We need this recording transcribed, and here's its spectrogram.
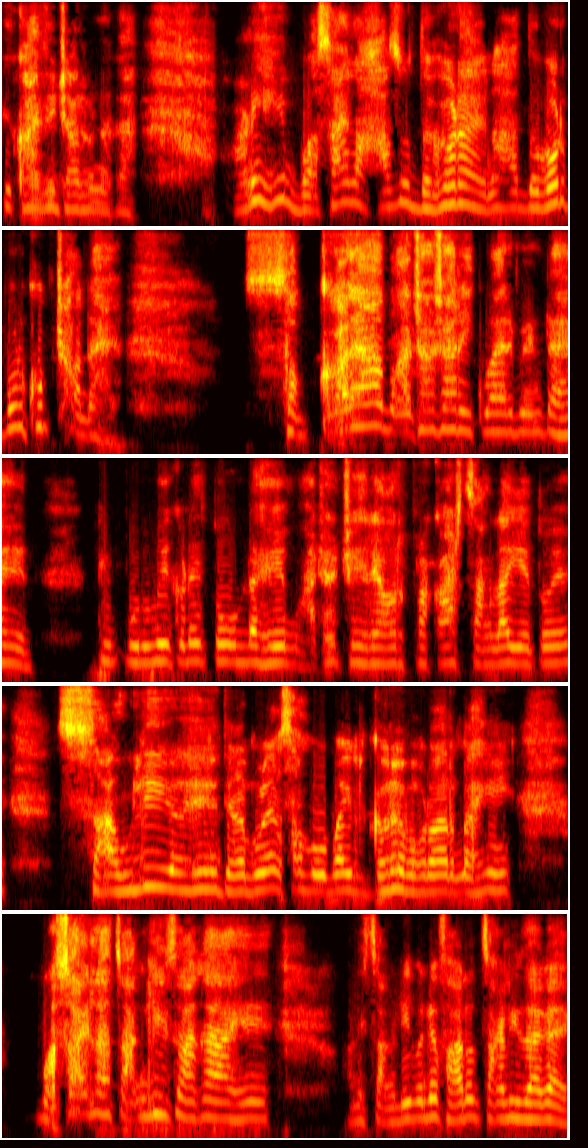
की काय विचारू नका आणि बसायला हा जो दगड आहे ना हा दगड पण खूप छान आहे सगळ्या माझ्या ज्या रिक्वायरमेंट आहेत. की पूर्वीकडे तोंड आहे माझ्या चेहऱ्यावर प्रकाश चांगला येतोय सावली आहे त्यामुळे असा मोबाईल गरम होणार नाही. बसायला चांगली जागा आहे. आणि चांगली म्हणजे फारच चांगली जागा आहे.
